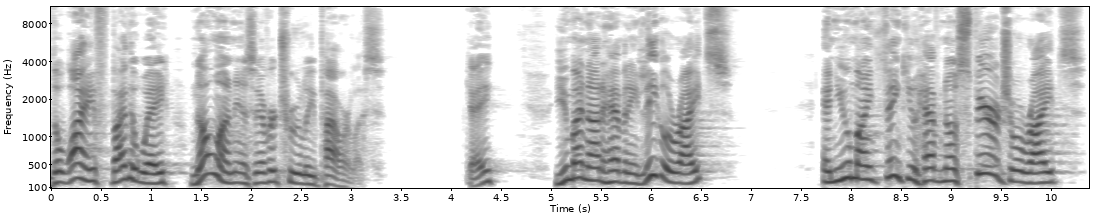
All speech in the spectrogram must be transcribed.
the wife, by the way, no one is ever truly powerless. Okay? You might not have any legal rights, and you might think you have no spiritual rights,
